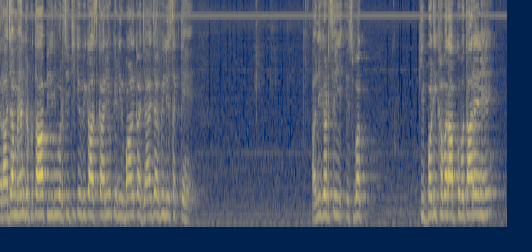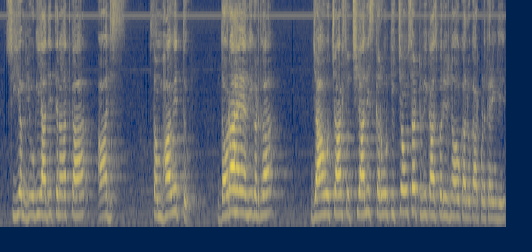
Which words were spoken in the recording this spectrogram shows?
राजा महेंद्र प्रताप यूनिवर्सिटी के विकास कार्यों के निर्माण का जायजा भी ले सकते हैं। अलीगढ़ से इस वक्त की बड़ी खबर आपको बता रहे हैं। सीएम योगी आदित्यनाथ का आज संभावित दौरा है अलीगढ़ का, जहाँ वो 446 करोड़ की चौंसठ विकास परियोजनाओं का लोकार्पण करेंगे।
